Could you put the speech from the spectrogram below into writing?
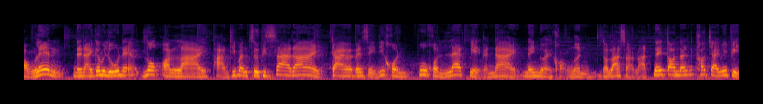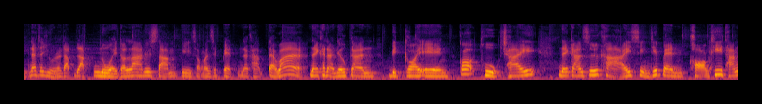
ของเล่นใดๆก็ไม่รู้ในโลกออนไลน์ ผ่านที่มันซื้อพิซซ่าได้ กลายมาเป็นสิ่งที่คนผู้คนแลกเปลี่ยนกันได้ ในหน่วยของเงินดอลลาร์สหรัฐ ในตอนนั้นเข้าใจไม่ผิดน่าจะอยู่ระดับหลักหน่วยดอลลาร์ด้วยซ้ำปี 2011 นะครับ แต่ว่าในขณะเดียวกันบิตคอยเองก็ถูกใช้ในการซื้อขายสิ่งที่เป็นของที่ทั้ง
